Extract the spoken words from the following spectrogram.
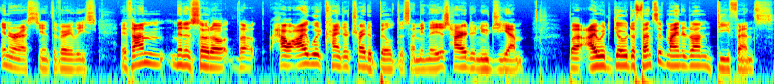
interesting at the very least. If I'm Minnesota, the how I would kind of try to build this. I mean, they just hired a new GM, but I would go defensive minded on defense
